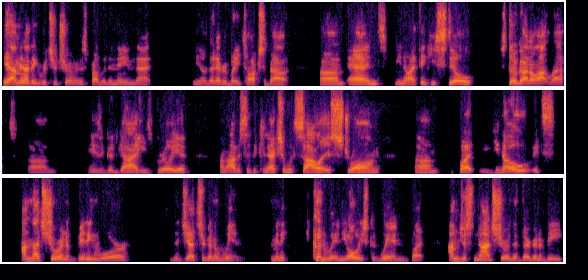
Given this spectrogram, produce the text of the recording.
Yeah, I mean, I think Richard Sherman is probably the name that you know that everybody talks about, um, and you know, I think he's still still got a lot left. Um, he's a good guy. He's brilliant. Um, obviously, the connection with Saleh is strong, um, but you know, it's I'm not sure in a bidding war the Jets are going to win. I mean, they could win. You always could win, but I'm just not sure that they're going to be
